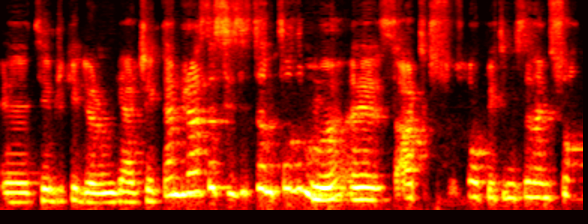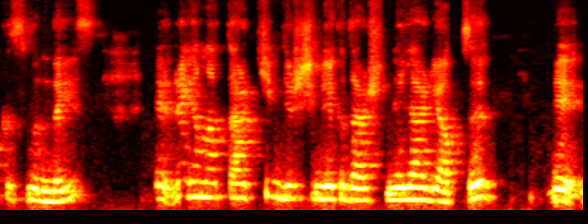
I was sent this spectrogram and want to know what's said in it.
Ee, tebrik ediyorum gerçekten. Biraz da sizi tanıtalım mı? Ee, artık sohbetimizin hani son kısmındayız. Ee, Reyhan Aktar kimdir? Şimdiye kadar neler yaptı? Ve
